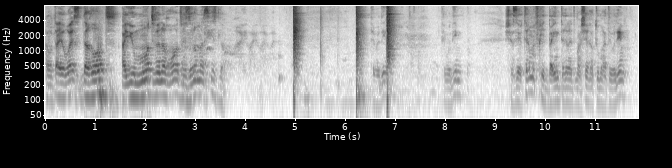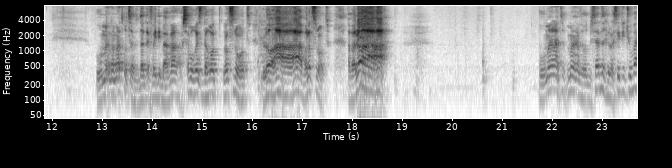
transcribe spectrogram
רבותיי, הוא רואה סדרות איומות ונוראות, וזה לא מזיז לו. וואי, וואי, וואי. אתם יודעים, אתם יודעים שזה יותר מפחיד באינטרנט מאשר אטומה, אתם יודעים? הוא אומר לה, מה את רוצה? את יודעת איפה הייתי בעבר? עכשיו הוא רואה סדרות לא צנועות, לא אה-אה-אה, אבל לא צנועות, אבל לא אה-אה. והוא אומר לה, מה, זה עוד בסדר, כאילו עשיתי תשובה.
